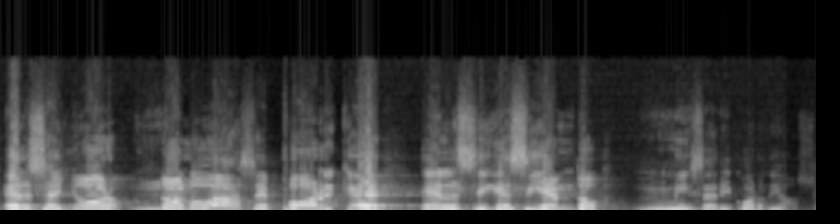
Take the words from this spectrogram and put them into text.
el Señor no lo hace porque Él sigue siendo misericordioso.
